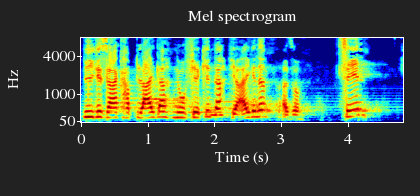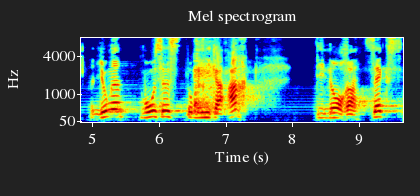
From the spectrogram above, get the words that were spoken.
Wie gesagt, habe leider nur vier Kinder, vier eigene, also zehn. Ein Junge, Moses, Dominika acht, die Nora sechs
